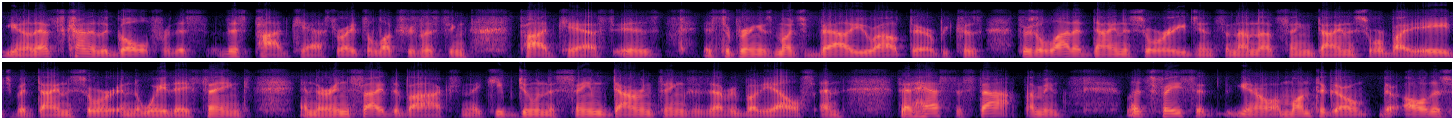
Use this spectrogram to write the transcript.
you know that's kind of the goal for this this podcast right? The luxury listing podcast is is to bring as much value out there because there's a lot of dinosaur agents and I'm not saying dinosaur by age but dinosaur in the way they think and they're inside the box and they keep doing doing the same darn things as everybody else, and that has to stop. I mean, let's face it. You know, a month ago, all this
